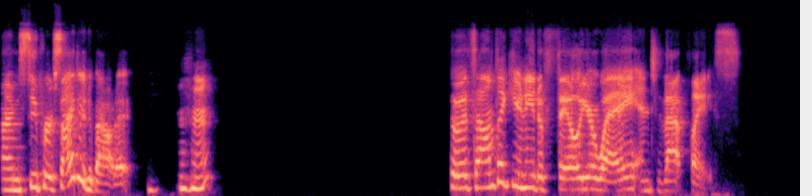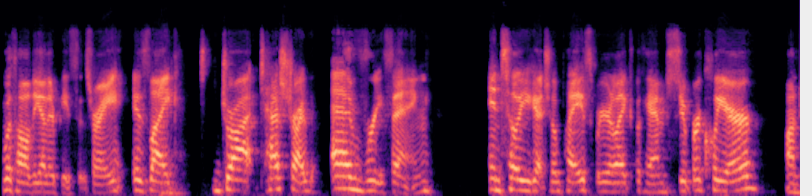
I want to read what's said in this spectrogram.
I'm super excited about it. Mm-hmm. So it sounds like you need to fail your way into that place with all the other pieces, right? Is like draw, test drive everything until you get to a place where you're like, okay, I'm super clear on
